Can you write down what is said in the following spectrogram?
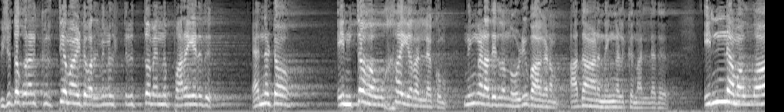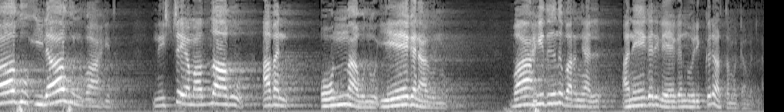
വിശുദ്ധ ഖുർആൻ കൃത്യമായിട്ട് പറഞ്ഞു നിങ്ങൾ തൃത്വമെന്ന് പറയരുത്. എന്നിട്ടോ ഇൻതഹ ഖൈറല്ലക്കും. നിങ്ങൾ അതിൽ നിന്ന് ഒഴിവാകണം അതാണ് നിങ്ങൾക്ക് നല്ലത്. ഇന്നമല്ലാഹു ഇലാഹുൻ വാഹിദ്. നിശ്ചയം അല്ലാഹു അവൻ ഒന്നാകുന്നു ഏകനാകുന്നു. വാഹിദ് എന്ന് പറഞ്ഞാൽ അനേകരിൽ ഏകെന്ന് ഒരിക്കലും അർത്ഥം വെക്കാൻ പറ്റില്ല.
